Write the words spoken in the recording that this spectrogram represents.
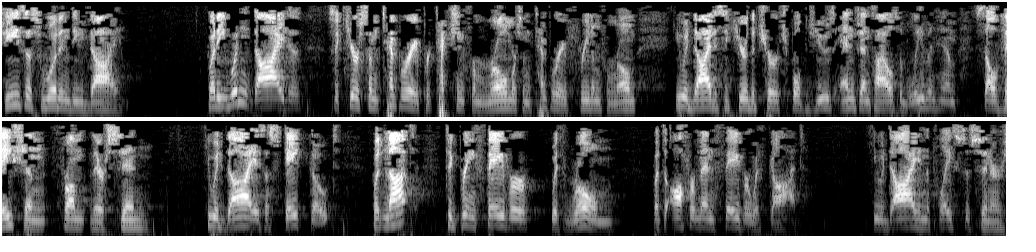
Jesus would indeed die. But he wouldn't die to secure some temporary protection from Rome or some temporary freedom from Rome. He would die to secure the church, both Jews and Gentiles who believe in him, salvation from their sin. He would die as a scapegoat, but not to bring favor with Rome, but to offer men favor with God. He would die in the place of sinners,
